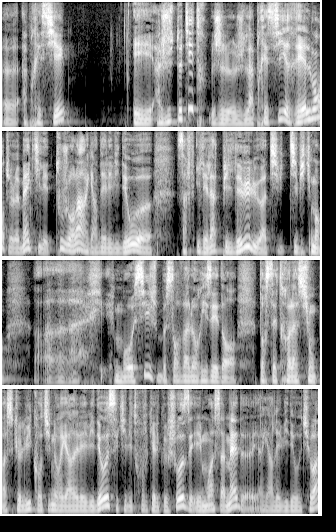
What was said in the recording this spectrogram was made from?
apprécié et à juste titre, je, l'apprécie réellement. Tu vois, le mec, il est toujours là à regarder les vidéos. Euh, il est là depuis le début, lui, typiquement. Euh, moi aussi, je me sens valorisé dans, dans cette relation parce que lui continue de regarder les vidéos, c'est qu'il y trouve quelque chose et moi, ça m'aide. Il regarde les vidéos, tu vois.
